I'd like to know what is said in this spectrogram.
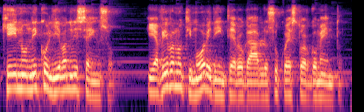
che non ne coglievano il senso e avevano timore di interrogarlo su questo argomento.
